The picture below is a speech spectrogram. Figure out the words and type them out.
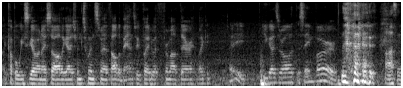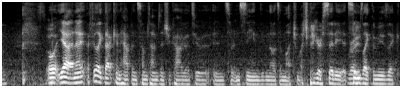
a couple weeks ago and I saw all the guys from Twinsmith, all the bands we played with from out there. Like, hey, you guys are all at the same bar. awesome. So- Well, yeah, and I, I feel like that can happen sometimes in Chicago too, in certain scenes. Even though it's a much much bigger city, it seems like the music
